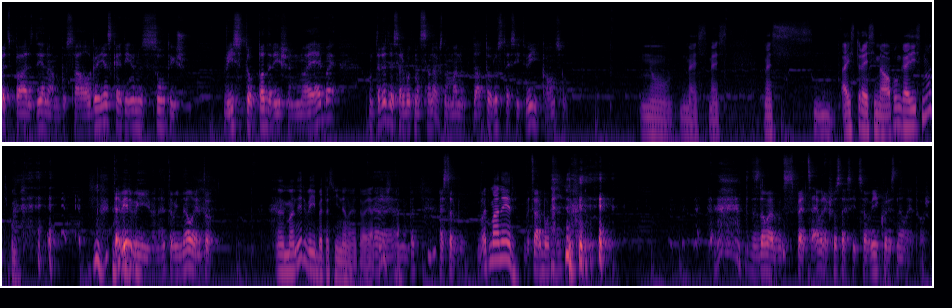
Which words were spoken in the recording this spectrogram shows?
pēc pāris dienām būs alga ieskaitīta, un es sūtīšu visu to padarīšanu no eBay. Un tad redzēs, varbūt man sanāks no manas datora uztaisīt Vīgu konsoli. Nu, mēs, mēs, mēs aizturēsim elpu un gaidīsim notikumus. Tev ir Vīga, ne? Tu viņu nelieto. Man ir vība, bet es viņu nelietoju. Jā, Jā, jā, tā. nu, bet es varbūt. Bet man ir. Bet varbūt. Tad es domāju, ka pēc tam varēšu uztaisīt savu vīku, kur es nelietošu.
